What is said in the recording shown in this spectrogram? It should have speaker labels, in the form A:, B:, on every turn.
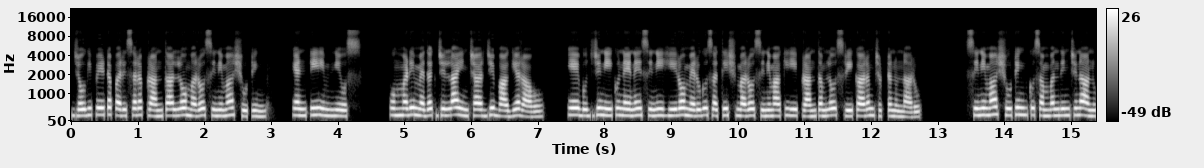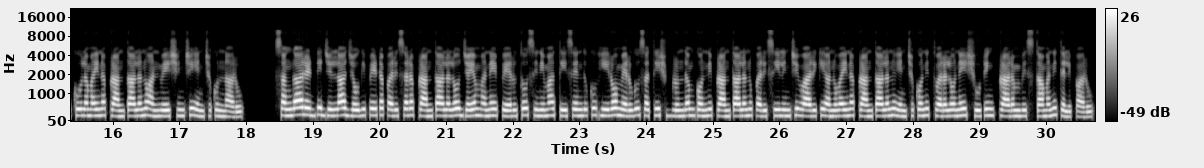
A: జోగిపేట పరిసర ప్రాంతాల్లో మరో సినిమా షూటింగ్ ఎన్టీఎం న్యూస్. ఉమ్మడి మెదక్ జిల్లా ఇన్ఛార్జి భాగ్యరావు. ఏ బుజ్జి నీకు నేనే సినీ హీరో మెరుగు సతీష్ మరో సినిమాకి ఈ ప్రాంతంలో శ్రీకారం చుట్టనున్నారు. సినిమా షూటింగ్కు సంబంధించిన అనుకూలమైన ప్రాంతాలను అన్వేషించి ఎంచుకున్నారు. సంగారెడ్డి జిల్లా జోగిపేట పరిసర ప్రాంతాలలో జయం అనే పేరుతో సినిమా తీసేందుకు హీరో మెరుగు సతీష్ బృందం కొన్ని ప్రాంతాలను పరిశీలించి వారికి అనువైన ప్రాంతాలను ఎంచుకొని త్వరలోనే షూటింగ్ ప్రారంభిస్తామని తెలిపారు.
